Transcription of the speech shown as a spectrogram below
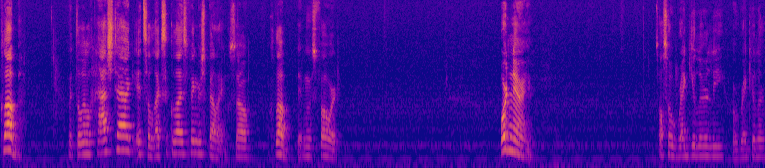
Club. With the little hashtag, it's a lexicalized fingerspelling. So, club, it moves forward. Ordinary. It's also regularly or regular.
